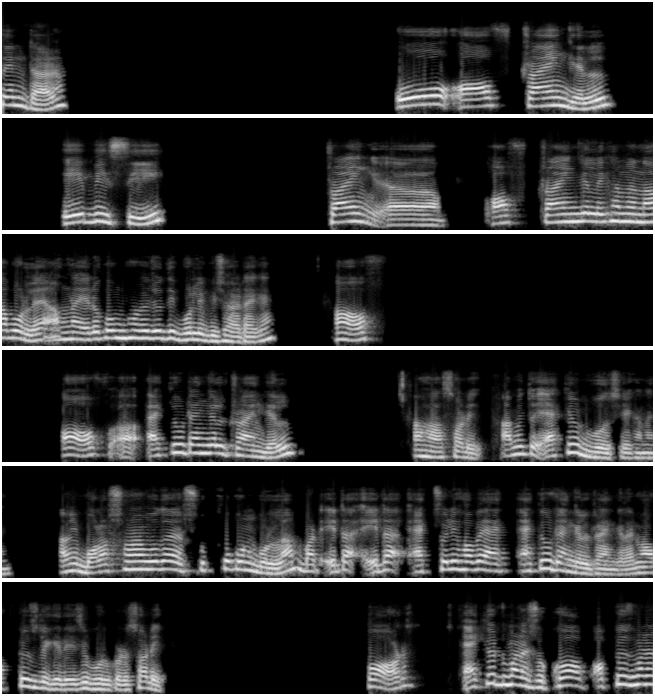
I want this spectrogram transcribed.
orthocenter O of triangle ABC trying of triangle এখানে না বলে আমরা এরকম ভাবে যদি বলি বিষয়টাকে of of acute angle triangle আহা সরি আমি তো অ্যাকিউট বলছি এখানে। আমি বলার সময় বোধ হয় সূক্ষ্মকোণ বললাম বাট এটা এটা অ্যাকচুয়ালি হবে অ্যাকিউট অ্যাঙ্গেল ট্রায়াঙ্গেল আমি অপটিউজ লিখে দিয়েছি, ভুল করে সরি ফর অ্যাকিউট মানে সূক্ষ্ম অপটিউজ মানে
